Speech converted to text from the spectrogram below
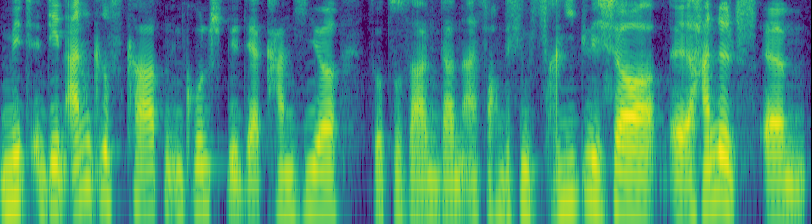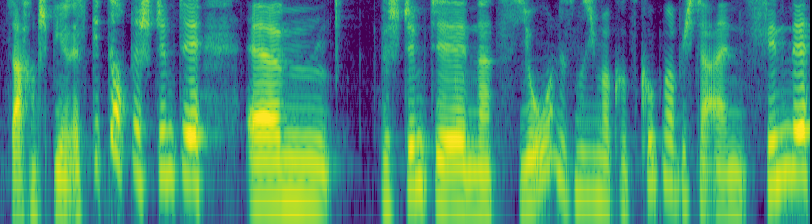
mit den Angriffskarten im Grundspiel, der kann hier sozusagen dann einfach ein bisschen friedlicher äh, Handelssachen ähm, spielen. Es gibt auch bestimmte ähm, bestimmte Nationen, das muss ich mal kurz gucken, ob ich da einen finde.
